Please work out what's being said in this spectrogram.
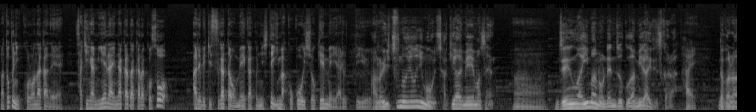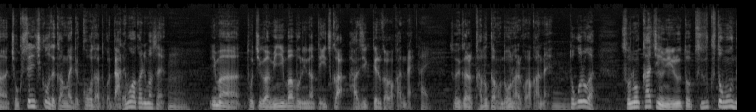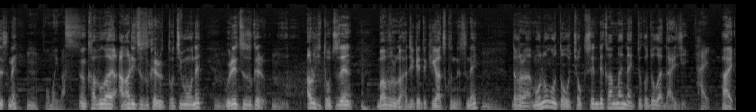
まあ、特にコロナ禍で先が見えない中だからこそあるべき姿を明確にして今ここを一生懸命やるっていう。あのいつの世にも先は見えません。善は今の連続が未来ですから、はい、だから直線思考で考えてこうだとか誰も分かりません、うん、今土地がミニバブルになっていつか弾けるか分かんない、はい、それから株価もどうなるか分かんない、うん、ところがその渦中にいると続くと思うんですね、うん、思います。株が上がり続ける。土地もね、売れ続ける、ある日突然バブルがはじけて気が付くんですね、だから物事を直線で考えないということが大事。はい、はい、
